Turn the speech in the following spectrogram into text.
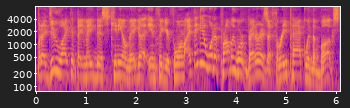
But I do like that they made this Kenny Omega in figure form. I think it would have probably work better as a three-pack with the Bucks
